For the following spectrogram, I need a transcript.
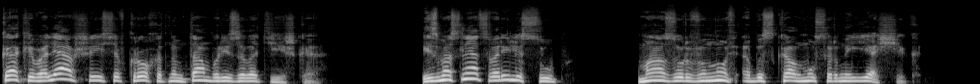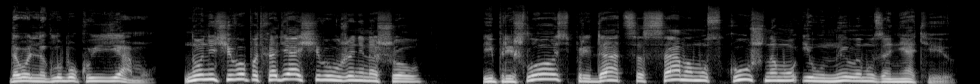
как и валявшиеся в крохотном тамбуре золотишко. Из маслят сварили суп. Мазур вновь обыскал мусорный ящик, довольно глубокую яму, но ничего подходящего уже не нашел, и пришлось предаться самому скучному и унылому занятию —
